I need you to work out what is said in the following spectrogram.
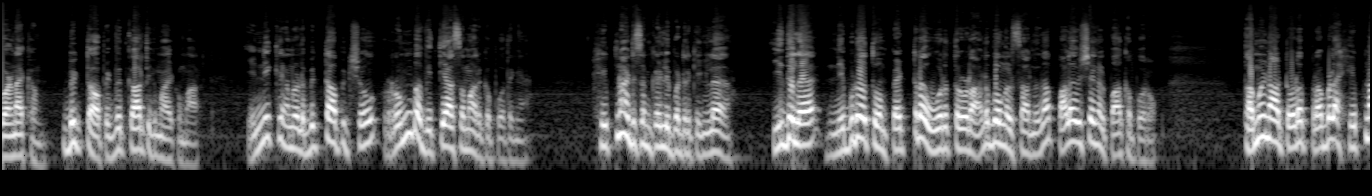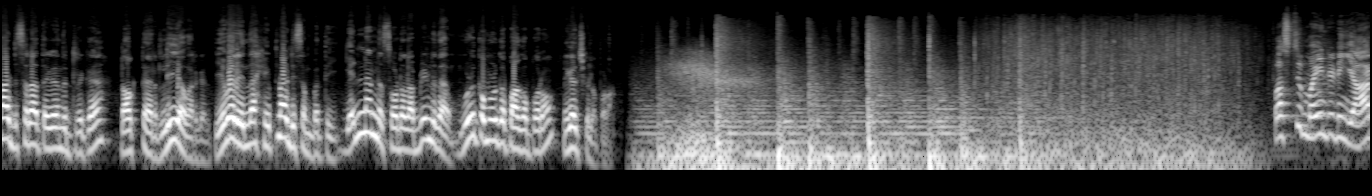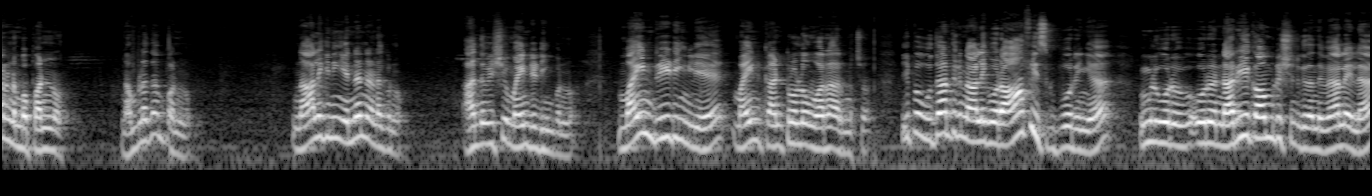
வணக்கம். Big topic with Karthik Mayakumar. இன்றைக்கி நம்மளோட பிக் டாபிக் ஷோ ரொம்ப வித்தியாசமாக இருக்க போதுங்க ஹிப்னாட்டிசம் கேள்விப்பட்டிருக்கீங்களா? இதில் நிபுணத்துவம் பெற்ற ஒருத்தரோட அனுபவங்கள் சார்ந்து தான் பல விஷயங்கள் பார்க்க போகிறோம் தமிழ்நாட்டோட பிரபல ஹிப்னாட்டிசராக திகழ்ந்துட்டு இருக்க டாக்டர் லீ அவர்கள். இவர் இந்த ஹிப்னாட்டிசம் பற்றி என்னென்ன சொல்கிறார் அப்படின்றத முழுக்க முழுக்க பார்க்க போகிறோம் நிகழ்ச்சிக்குள்ள போகலாம் ஃபஸ்ட்டு மைண்ட் நீங்கள் யாரை நம்ம பண்ணோம் நம்மளை தான் பண்ணணும். நாளைக்கு நீங்கள் என்ன நடக்கணும்? அந்த விஷயம் மைண்ட் ரீடிங் பண்ணணும் மைண்ட் ரீடிங்லேயே மைண்ட் கண்ட்ரோலும் வர ஆரம்பித்தோம் இப்போ உதாரணத்துக்கு நாளைக்கு ஒரு ஆஃபீஸ்க்கு போகிறீங்க உங்களுக்கு ஒரு ஒரு நிறைய காம்படிஷன் இருக்குது அந்த வேலையில்.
